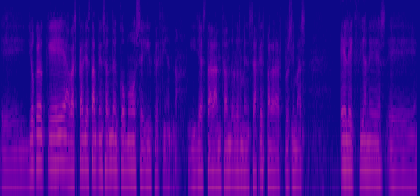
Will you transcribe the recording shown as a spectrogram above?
Eh, yo creo que Abascal ya está pensando en cómo seguir creciendo y ya está lanzando los mensajes para las próximas elecciones eh,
